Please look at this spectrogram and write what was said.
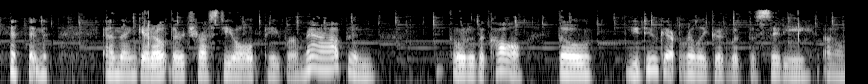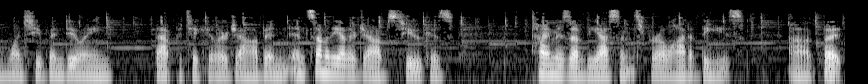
and and then get out their trusty old paper map and go to the call. Though you do get really good with the city um, once you've been doing that particular job and, and some of the other jobs too, because time is of the essence for a lot of these. Uh, but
